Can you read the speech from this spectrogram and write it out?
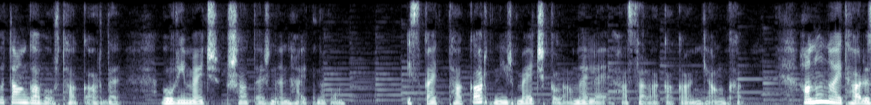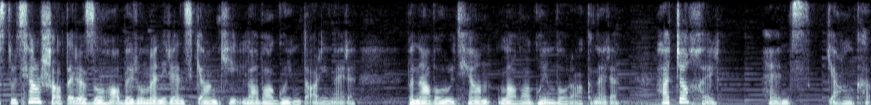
վտանգավոր թակարդ է, որի մեջ շատերն են հայտնվում։ Իսկ այդ թակարդն իր մեջ կլանել է հասարակական կյանքը Հանուն այդ հարստության շատերը զոհաբերում են իրենց կյանքի լավագույն տարիները, բնավորության լավագույն որակները, հաճախ էլ հենց կյանքը։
